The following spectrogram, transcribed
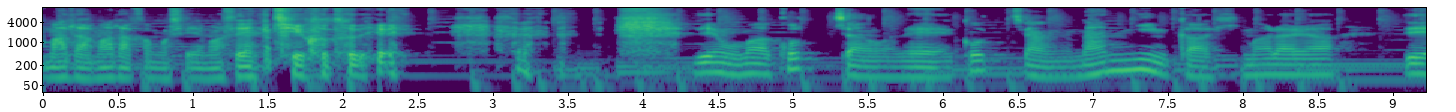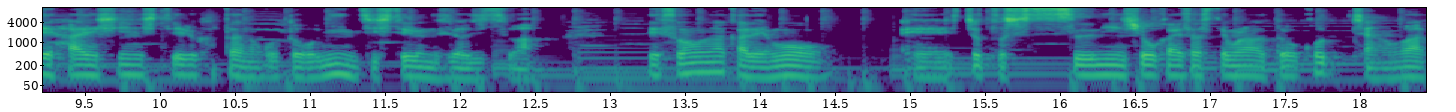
まだまだかもしれませんっていうことで でもまあ、こっちゃんはね、こっちゃん何人かヒマラヤで配信している方のことを認知してるんですよ、実は。で、その中でも、えー、ちょっと数人紹介させてもらうと、こっちゃんは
